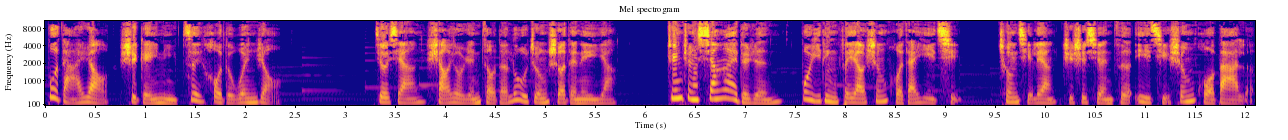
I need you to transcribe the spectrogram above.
不打扰，是给你最后的温柔。就像少有人走的路中说的那样，真正相爱的人不一定非要生活在一起，充其量只是选择一起生活罢了。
